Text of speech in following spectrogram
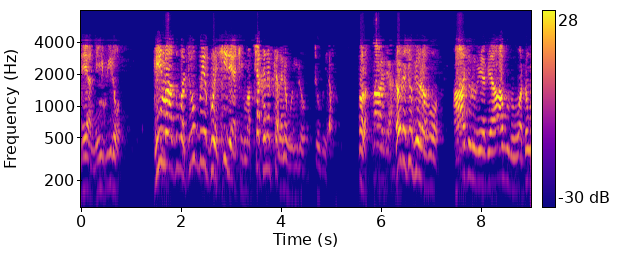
တွေကနေပြီးတော့ဒီမှာသူကကြိုးပေးခွင့်ရှိတဲ့အချိန်မှာဖြတ်ခနဲ့ဖြတ်ခနဲ့ဝင်ပြီးတော့ကြိုးပေးတာဟုတ်လားမှန်ပါဗျာနောက်တစ်ခုပြောတော့ဟောအာကျတို့ပြန်ပြန်အကုသိုလ်အတော့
